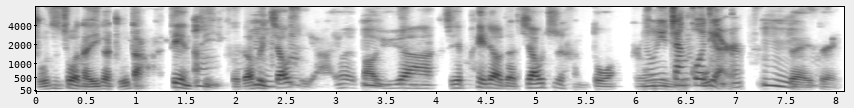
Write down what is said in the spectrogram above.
竹子做的一个主打垫底，否则会焦底啊。因为鲍鱼啊这些配料的胶质很多，容易粘锅底儿。嗯，对对。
